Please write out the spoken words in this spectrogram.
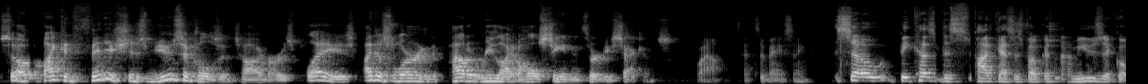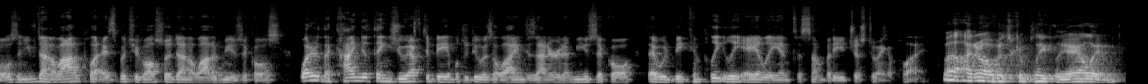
So I could finish his musicals in time or his plays. I just learned how to relight a whole scene in 30 seconds. Wow. That's amazing. So, because this podcast is focused on musicals, and you've done a lot of plays, but you've also done a lot of musicals, what are the kind of things you have to be able to do as a lighting designer in a musical that would be completely alien to somebody just doing a play? Well, I don't know if it's completely alien,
